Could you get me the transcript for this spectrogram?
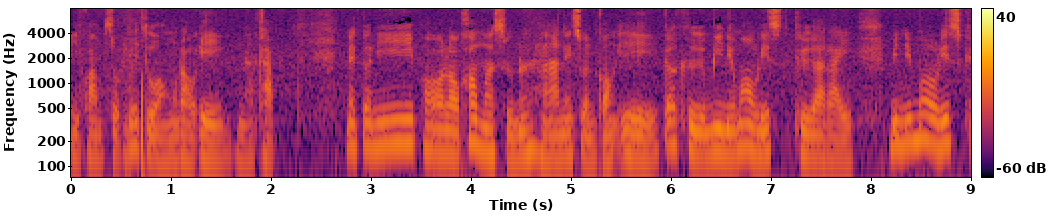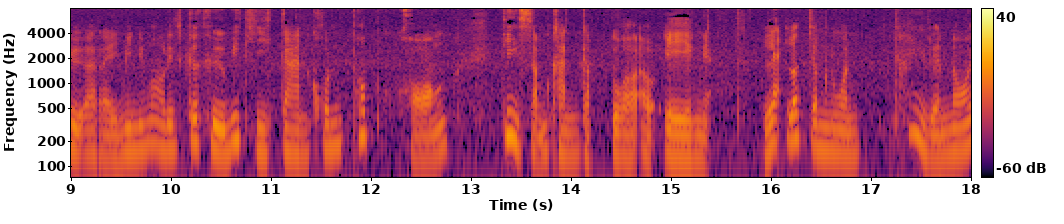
มีความสุขด้วยตัวของเราเองนะครับ ในตัวนี้พอเราเข้ามาสู่เนื้อหาในส่วนของ A ก็คือ minimal risk คืออะไร minimal risk คืออะไร minimal risk ก็คือวิธีการค้นพบของที่สำคัญกับตัวเอาเองเนี่ย และลดจำนวนให้เหลือน้อย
